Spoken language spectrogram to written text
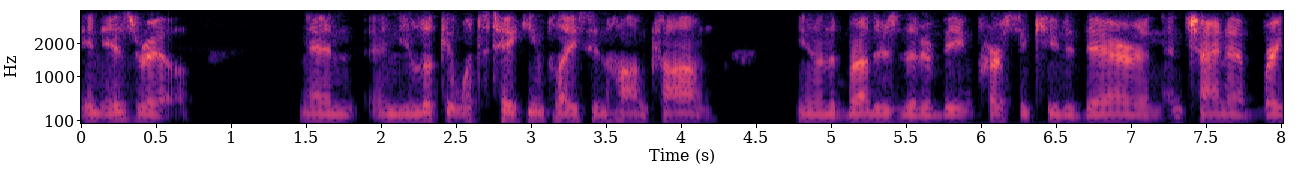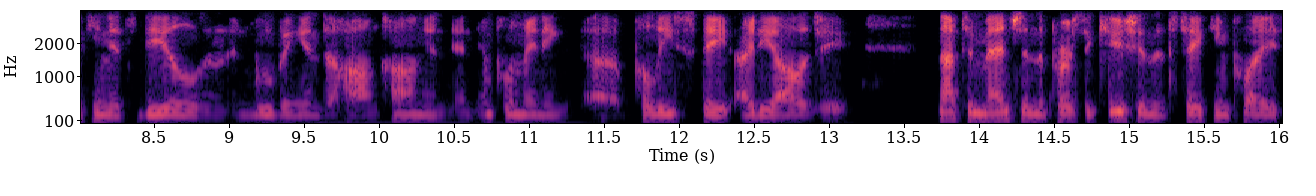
in Israel and and you look at what's taking place in Hong Kong, you know, and the brothers that are being persecuted there, and, and China breaking its deals and, and moving into Hong Kong and, and implementing uh, police state ideology, not to mention the persecution that's taking place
